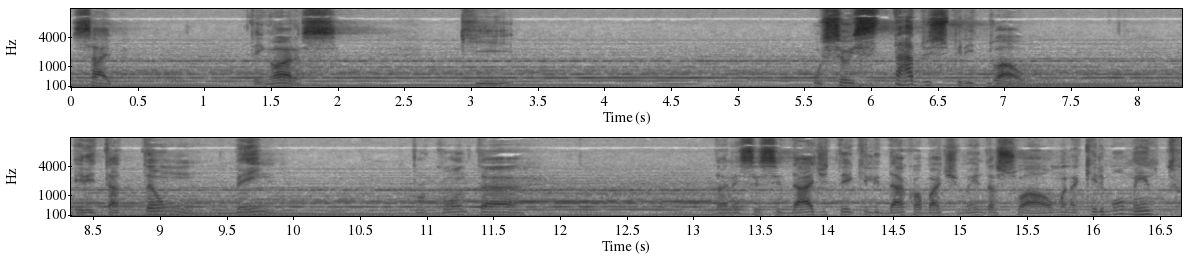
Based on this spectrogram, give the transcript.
Saiba, tem horas que o seu estado espiritual ele está tão bem por conta da necessidade de ter que lidar com o abatimento da sua alma naquele momento.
